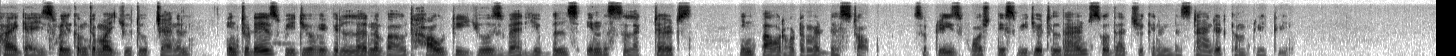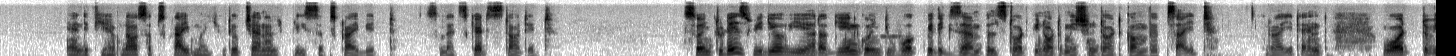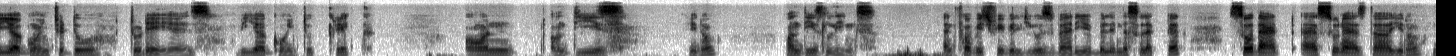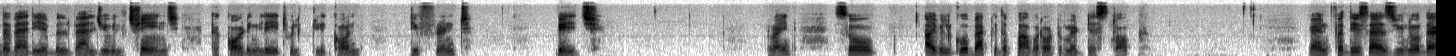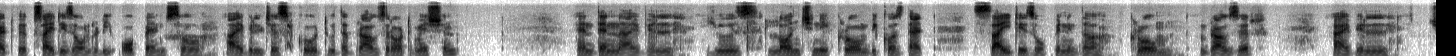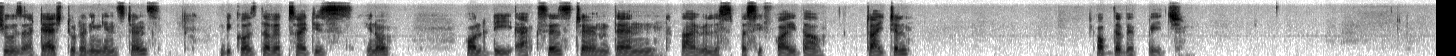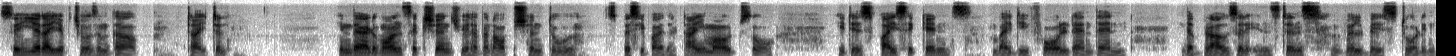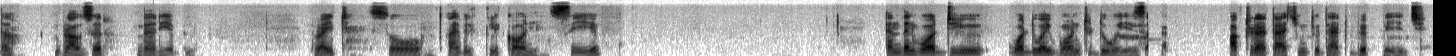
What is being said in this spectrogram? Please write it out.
Hi guys, welcome to my YouTube channel. In today's video, we will learn about how to use variables in the selectors in Power Automate Desktop. So please watch this video till the end so that you can understand it completely. And if you have not subscribed my YouTube channel, please subscribe it. So let's get started. So in today's video, we are again going to work with examples.winautomation.com website, right? And what we are going to do today is we are going to click on on these you know on these links and for which we will use variable in the selector so that as soon as the you know the variable value will change accordingly it will click on different page right? So I will go back to the Power Automate desktop and for this as you know that website is already open so I will just go to the browser automation. And then I will use Launch new Chrome because that site is open in the Chrome browser. I will choose attach to running instance because the website is you know already accessed. And then I will specify the title of the web page so here I have chosen the title. In the advanced section you have an option to specify the timeout. So it is 5 seconds by default and then the browser instance will be stored in the browser variable. Right? So I will click on save. And then what do you what do I want to do is after attaching to that web page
